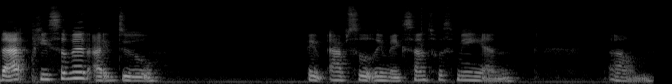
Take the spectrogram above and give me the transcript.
that piece of it, I do. It absolutely makes sense with me, and um,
